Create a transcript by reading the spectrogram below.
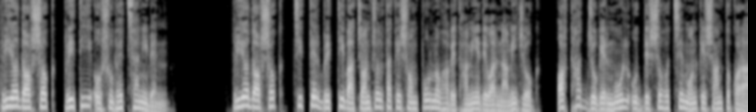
প্রিয় দর্শক, প্রীতি ও শুভেচ্ছা নিবেন। প্রিয় দর্শক, চিত্তের বৃত্তি বা চঞ্চলতাকে সম্পূর্ণভাবে থামিয়ে দেওয়ার নামই যোগ, অর্থাৎ যোগের মূল উদ্দেশ্য হচ্ছে মনকে শান্ত করা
